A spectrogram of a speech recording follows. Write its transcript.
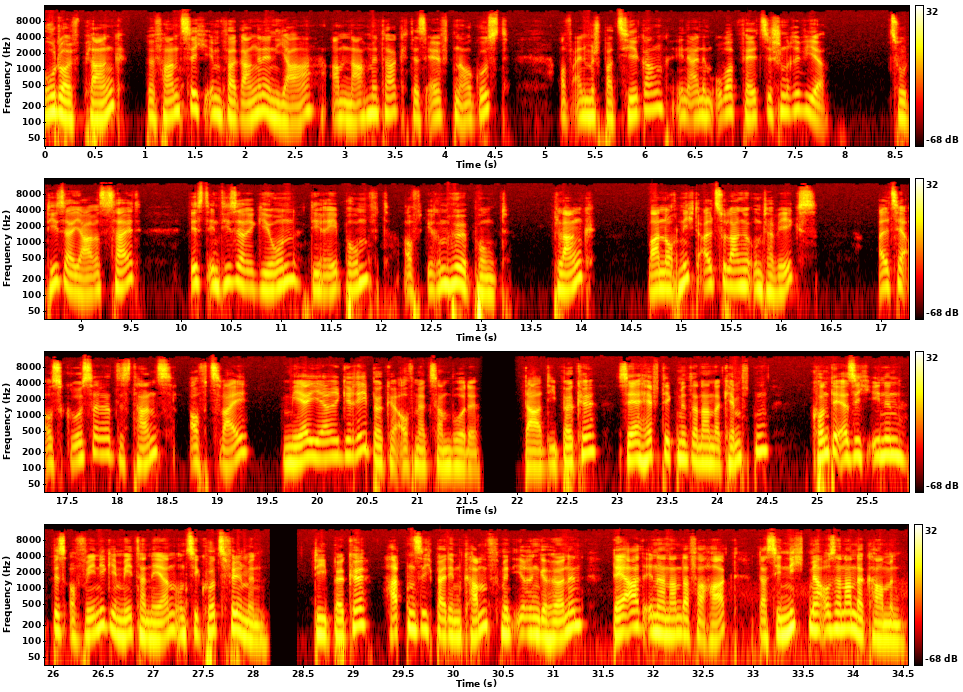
Rudolf Planck befand sich im vergangenen Jahr am Nachmittag des 11. August auf einem Spaziergang in einem oberpfälzischen Revier. Zu dieser Jahreszeit ist in dieser Region die Rebbrunft auf ihrem Höhepunkt. Planck war noch nicht allzu lange unterwegs, als er aus größerer Distanz auf zwei mehrjährige Rehböcke aufmerksam wurde. Da die Böcke sehr heftig miteinander kämpften, konnte er sich ihnen bis auf wenige Meter nähern und sie kurz filmen. Die Böcke hatten sich bei dem Kampf mit ihren Gehörnen derart ineinander verhakt, dass sie nicht mehr auseinander kamen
